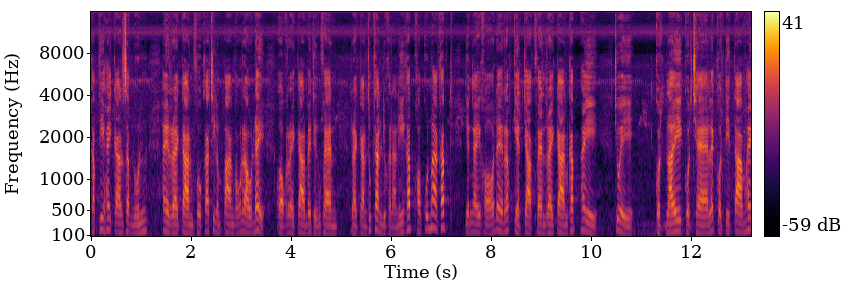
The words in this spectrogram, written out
ครับที่ให้การสนับสนุนให้รายการโฟกัสที่ลำปางของเราได้ออกรายการไปถึงแฟนรายการทุกท่านอยู่ขณะนี้ครับขอบคุณมากครับ ยังไงขอได้รับเกียรติจากแฟนรายการครับ ให้ช่วยกดไลค์กดแชร์ และกดติดตามให้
